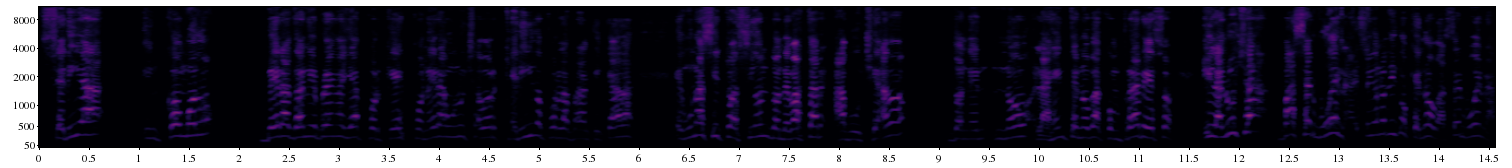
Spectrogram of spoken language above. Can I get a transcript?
Sería incómodo ver a Daniel Bryan allá porque es poner a un luchador querido por la fanaticada en una situación donde va a estar abucheado, donde no la gente no va a comprar eso y la lucha va a ser buena. Eso yo no digo que no, va a ser buena,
